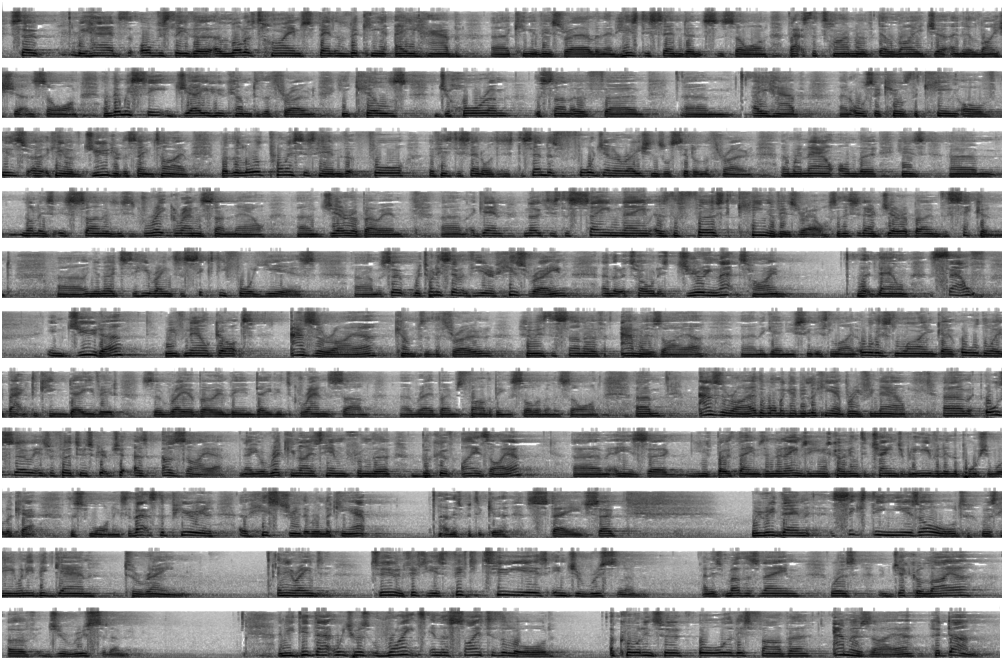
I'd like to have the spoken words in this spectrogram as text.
So we had obviously the, a lot of time spent looking at Ahab, uh, king of Israel, and then his descendants and so on. That's the time of Elijah and Elisha and so on. And then we see Jehu come to the throne. He kills Jehoram, the son of um, um, Ahab, and also kills the king of Israel, uh, king of Judah at the same time. But the Lord promises him that four of his descendants, or his descendants, for four generations will sit on the throne. And we're now on the his um, not his, his son, his great grandson now, uh, Jeroboam. Um, again, notice the same name as the first king of Israel. So this is now Jeroboam the second. Uh, and you'll notice that he reigns for 64 years. Um, so we're 27th year of his reign, and that we're told it's during that time down south in Judah, we've now got Azariah come to the throne, who is the son of Amaziah. And again, you see this line, all this line going all the way back to King David. So Rehoboam being David's grandson, uh, Rehoboam's father being Solomon, and so on. Um, Azariah, the one we're going to be looking at briefly now, um, also is referred to in Scripture as Uzziah. Now you'll recognize him from the book of Isaiah. Um, he's uh, used both names, and the names are used kind of interchangeably, even in the portion we'll look at this morning. So that's the period of history that we're looking at at this particular stage. So we read then, 16 years old was he when he began to reign. And he reigned two and 50 years, 52 years in Jerusalem. And his mother's name was Jecholiah of Jerusalem. And he did that which was right in the sight of the Lord, according to all that his father Amaziah had done.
